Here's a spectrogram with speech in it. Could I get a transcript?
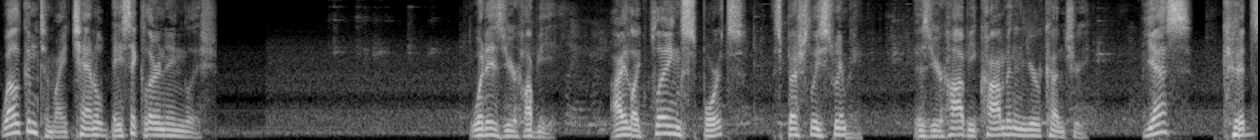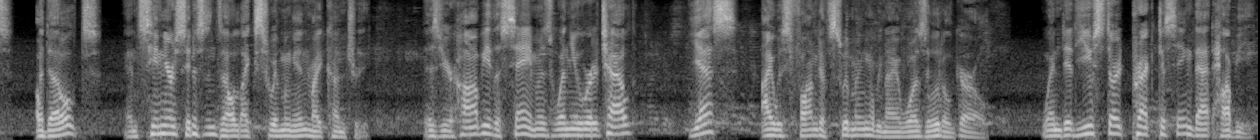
Welcome to my channel Basic Learn English. What is your hobby? I like playing sports, especially swimming. Is your hobby common in your country? Yes, kids, adults, and senior citizens all like swimming in my country. Is your hobby the same as when you were a child? Yes, I was fond of swimming when I was a little girl. When did you start practicing that hobby?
